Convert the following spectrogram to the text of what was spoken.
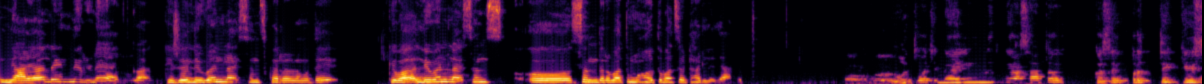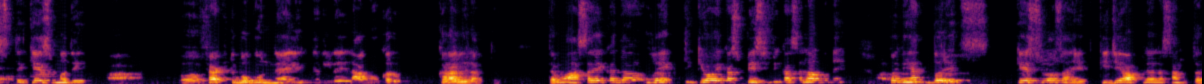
न्यायालयीन निर्णय आहेत का? की जे लिव्ह अँड लायसन्स करारामध्ये किंवा लिव्ह अँड लायसन्स संदर्भात महत्त्वाचे ठरलेले आहेत? महत्त्वाचे न्यायालयीन निर्णय असा आता कसं आहे प्रत्येक केस ते केसमध्ये फॅक्ट बघून न्यायालयीन निर्णय लागू करू करावे लागतात. त्यामुळे असा एखादा वैयक्तिक किंवा एका स्पेसिफिक असं लागू नाही. पण यात बरेच केस लॉज आहेत की जे आपल्याला सांगतात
